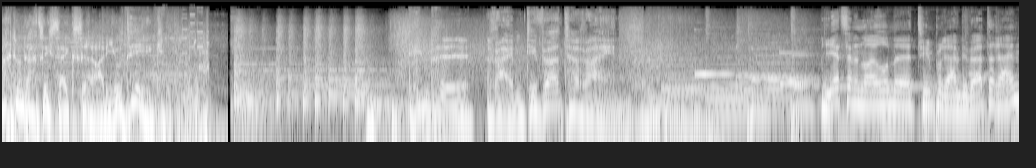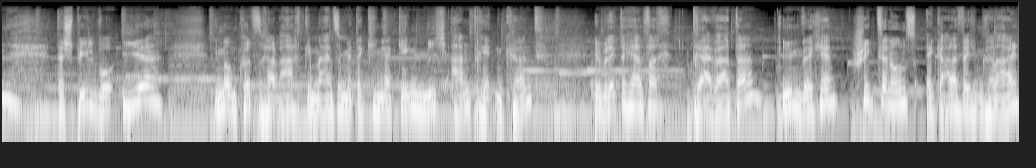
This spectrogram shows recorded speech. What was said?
886 Radiothek. Tempel reimt die Wörter rein. Jetzt eine neue Runde Timpel reimt die Wörter rein. Das Spiel, wo ihr immer um kurz nach halb acht gemeinsam mit der Kinga gegen mich antreten könnt. Überlegt euch einfach drei Wörter, irgendwelche, schickt an uns, egal auf welchem Kanal,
